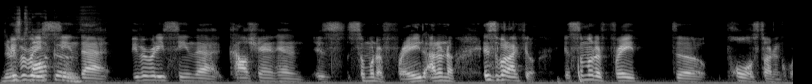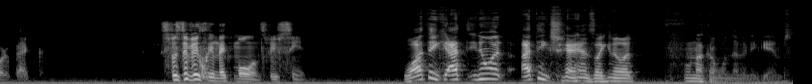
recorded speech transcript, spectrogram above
there's we've already seen of- that. We've already seen that Kyle Shanahan is somewhat afraid. I don't know. This is what I feel. Is somewhat afraid to pull a starting quarterback. Specifically, Nick Mullens. We've seen. Well, I think I, you know what I think Shanahan's like you know what we're not gonna win that many games.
